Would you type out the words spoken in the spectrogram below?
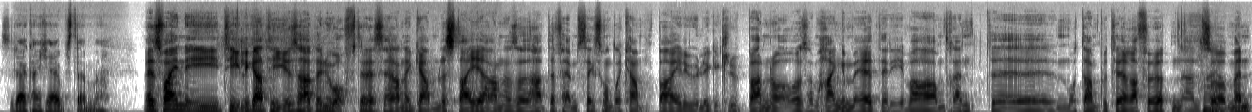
Så det kan ikke jeg bestemme. Men Svein, i tidligere tider så hadde en jo ofte disse her gamle steierne som hadde 500-600 kamper i de ulike klubbene, og, og, som hang med til de var omtrent uh, måtte amputere føttene. Altså. Ja. Men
